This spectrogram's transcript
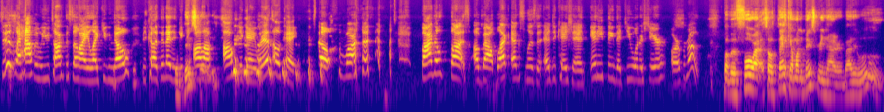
So this is what happened when you talk to somebody like you know, because then they didn't get you all off, off your game. But it's okay. So Marlon, final thoughts about Black excellence in education and anything that you want to share or promote. But before I, so thank you. I'm on the big screen now, everybody. Ooh.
